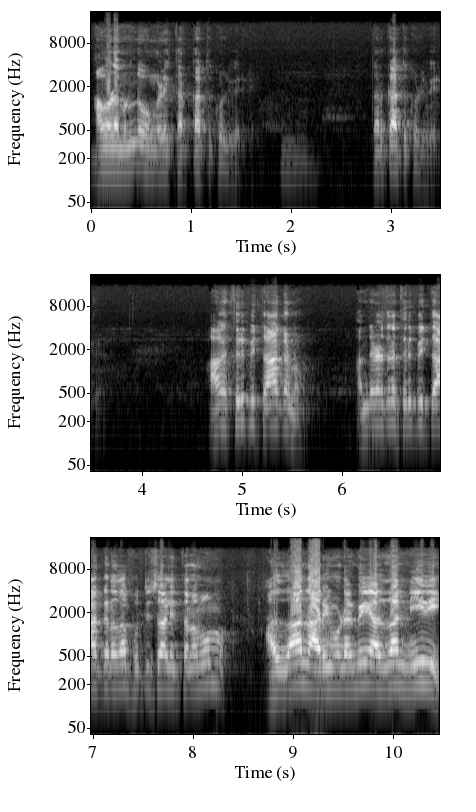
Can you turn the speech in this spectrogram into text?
அவனிடமிருந்து உங்களை தற்காத்துக் கொள்வீர்கள். தற்காத்துக் கொள்வீர்கள். ஆக திருப்பி தாக்கணும். அந்த இடத்துல திருப்பி தாக்கிறது தான் புத்திசாலித்தனமும் அதுதான் அறிவுடைமை அதுதான் நீதி.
